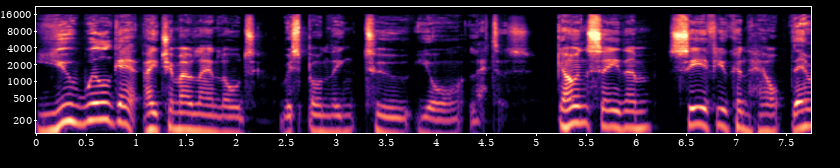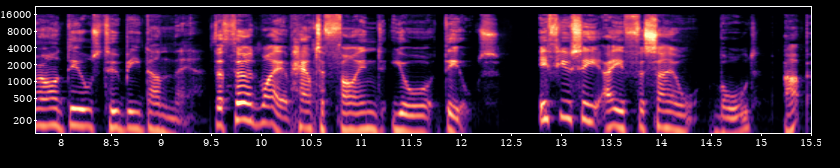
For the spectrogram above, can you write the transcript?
You will get HMO landlords responding to your letters. Go and see them, see if you can help. There are deals to be done there. The third way of how to find your deals. If you see a for sale board up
